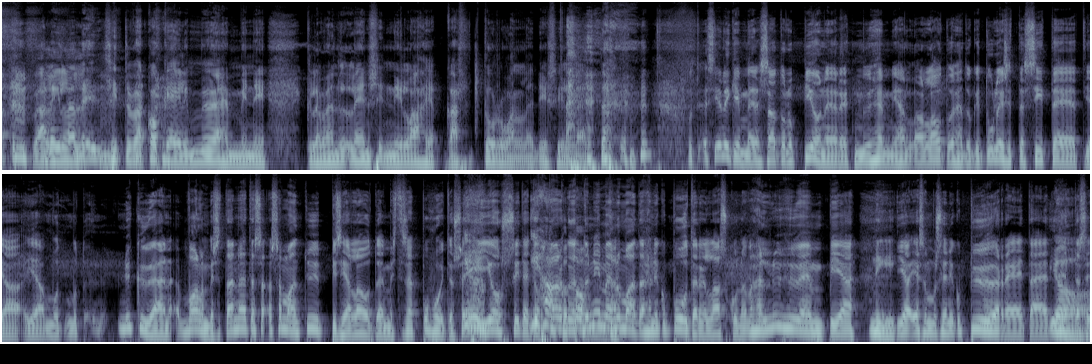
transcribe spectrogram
välillä le- sitten mä kokeilin myöhemmin, niin kyllä mä lensin niin lahjakkaasti turvalleni sillä, että Mutta siinäkin mielessä sä oot ollut pioneeri, että myöhemmin lautoihin toki tuli sitten siteet, ja, ja, mutta mut nykyään valmistetaan näitä sa- samantyyppisiä lautoja, mistä sä puhuit, jos Ihan- ei ole siteet. Ihanko tarkoitettu totta? nimenomaan tähän niinku puuterin laskuun. Ne on vähän lyhyempiä Niin. ja, ja semmoisia niinku pyöreitä, että, että, se,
